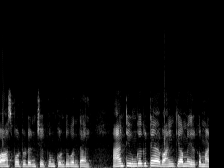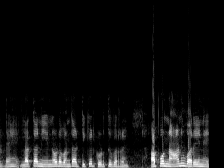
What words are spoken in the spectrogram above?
பாஸ்போர்ட்டுடன் செக்கும் கொண்டு வந்தாள். ஆன்ட்டி உங்ககிட்ட வாங்கிக்காம இருக்க மாட்டேன். லதா நீ என்னோட வந்தா டிக்கெட் கொடுத்து வர்றேன். அப்போ நானும் வரேனே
